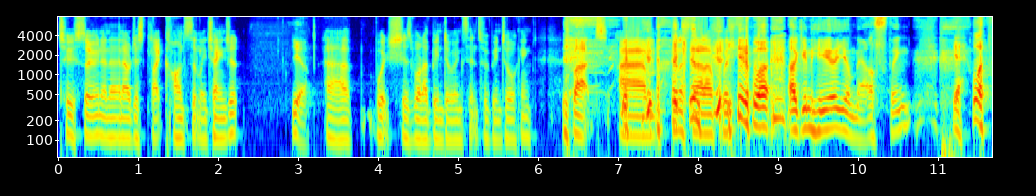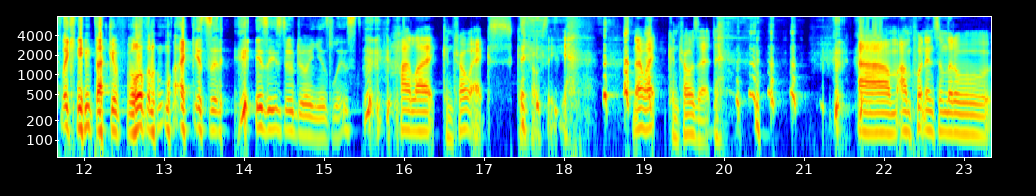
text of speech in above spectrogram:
too soon, and then I'll just like constantly change it, yeah, uh, which is what I've been doing since we've been talking. But I'm gonna start off with You know what? I can hear your mouse thing. Yeah. like flicking back and forth, and I'm like, is it? Is he still doing his list? highlight Control X, Control C. no wait, Control Z. um, I'm putting in some little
